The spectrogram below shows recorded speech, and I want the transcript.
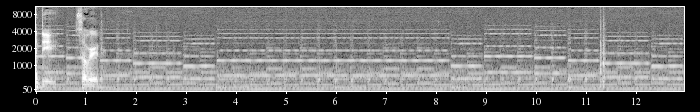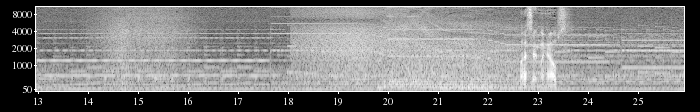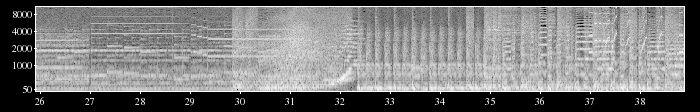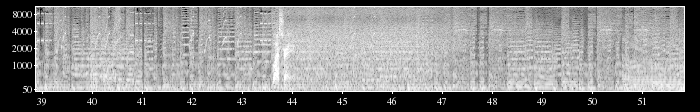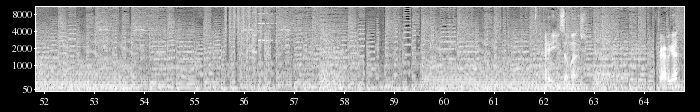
Empty. So weird. Well, that certainly helps. Flash Rain. I hate you so much. Graviga?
